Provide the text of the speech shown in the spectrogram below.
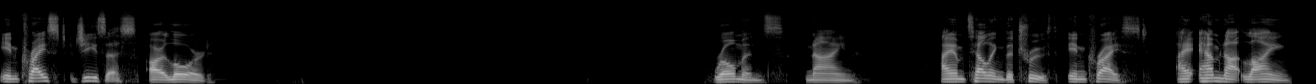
in Christ Jesus our Lord. Romans 9. I am telling the truth in Christ. I am not lying,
